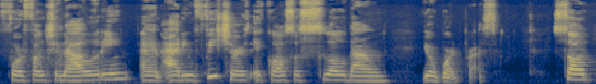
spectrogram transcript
for functionality and adding features, it can also slow down your WordPress. So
